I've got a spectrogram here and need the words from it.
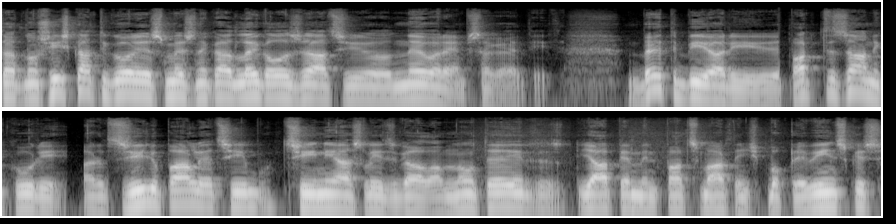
Tad no šīs kategorijas mēs nekādu legalizāciju nevarējām sagaidīt. Bet bija arī partizāni, kuri ar dziļu pārliecību cīnījās līdz galam. Nu, te ir jāpiemina pats Mārtiņš Pokļevīnskis,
